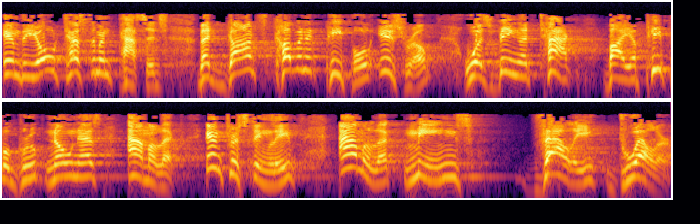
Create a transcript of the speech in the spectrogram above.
in the Old Testament passage that God's covenant people, Israel, was being attacked by a people group known as Amalek. Interestingly, Amalek means valley dweller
